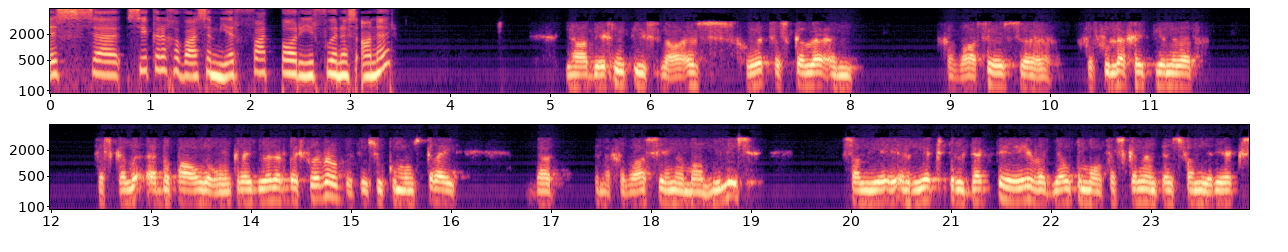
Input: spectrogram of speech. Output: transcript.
Is uh, sekere gewasse meer vatbaar hiervoor as ander? Ja, definitief. Daar is groot verskille in gewasse se uh, gevoeligheid teenoor verskille uh, bepaalde onkruiddoder byvoorbeeld. Dit is hoekom ons kry dat in 'n gewas en 'n mielies sal jy 'n reeks produkte hê wat heeltemal verskillend is van die reeks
